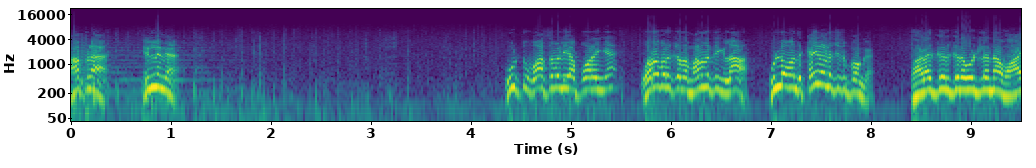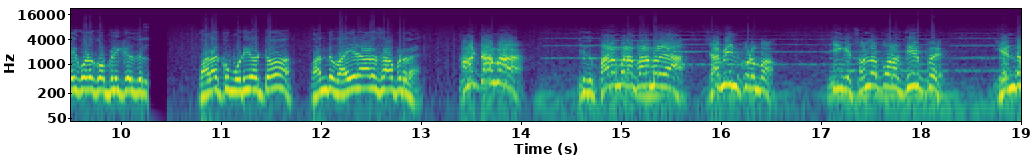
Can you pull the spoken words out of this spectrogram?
மாப்பிள இல்லைங்க வீட்டு வாச வழியா போறீங்க? உறவு இருக்கிறத மறந்துட்டீங்களா? உள்ள வந்து கை நினைச்சிட்டு போங்க. வழக்கு இருக்கிற வீட்டுல நான் வாய் கூட கொப்பளிக்கிறது இல்ல. வழக்கு முடியட்டும் வந்து வயிறார சாப்பிடுறேன். நாட்டாம இது பரம்பரை பரம்பரையா? ஜமீன் குடும்பம். நீங்க சொல்ல போற தீர்ப்பு என்ற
